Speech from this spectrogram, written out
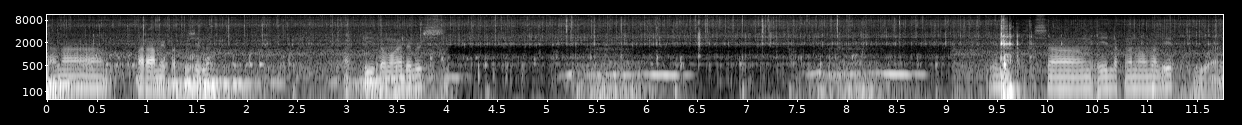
Sana marami pa to sila. At dito mga divers. Yan, isang ilak na maliit. Yan.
